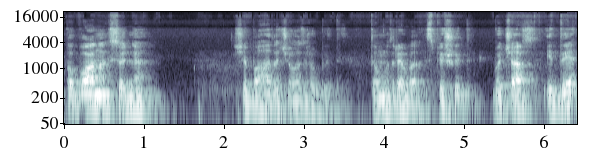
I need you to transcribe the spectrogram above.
по планах сьогодні ще багато чого зробити. Тому треба спішити, бо час іде.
